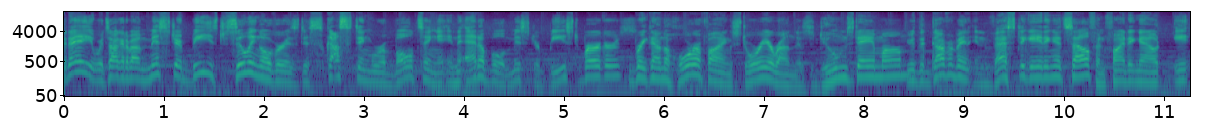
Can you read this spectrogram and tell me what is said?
Today, we're talking about Mr. Beast suing over his disgusting, revolting, inedible Mr. Beast burgers. We'll break down the horrifying story around this doomsday mom. You're the government investigating itself and finding out it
